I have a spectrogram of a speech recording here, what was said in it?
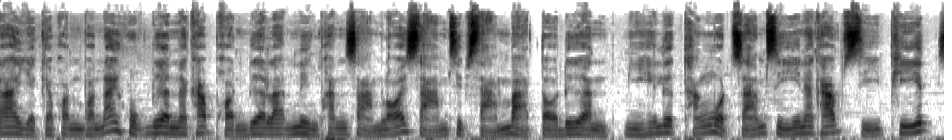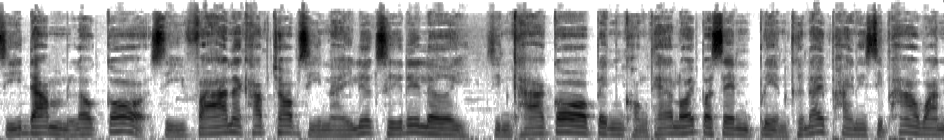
ได้ อยากจะผ่อนผ่อนได้ 6 เดือนนะครับ ผ่อนเดือนละ 1,333 บาทต่อเดือน มีให้เลือกทั้งหมด 3 สีนะครับ สีพีช สีดำแล้วก็สีฟ้านะครับ ชอบสีไหนเลือกซื้อได้เลย สินค้าก็เป็นของแท้ 100%เปลี่ยนคืนได้ภายใน 15 วัน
